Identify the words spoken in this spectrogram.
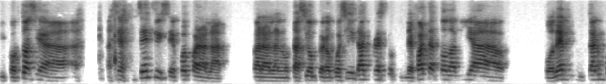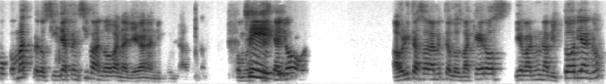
y cortó hacia, hacia el centro y se fue para la, para la anotación. Pero pues sí, Dak Prescott le falta todavía poder luchar un poco más, pero sin defensiva no van a llegar a ningún lado. ¿no? Como sí. decía yo, ahorita solamente los vaqueros llevan una victoria, ¿no?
